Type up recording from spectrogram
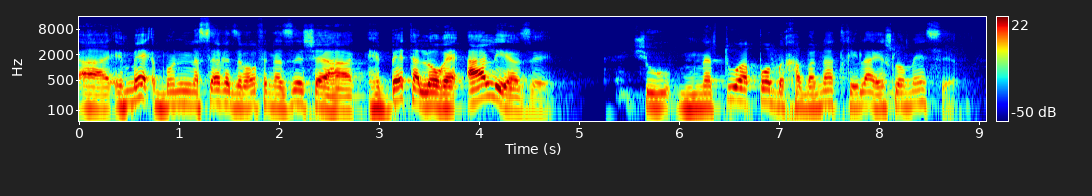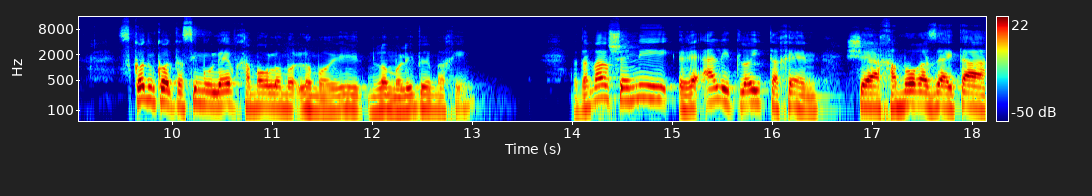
האמת, בואו ננסח את זה באופן הזה, שההיבט הלא ריאלי הזה, שהוא נטוע פה בכוונה תחילה, יש לו מסר. אז קודם כל תשימו לב, חמור לא, לא, מוליד, לא מוליד רמחים. ודבר שני, ריאלית לא ייתכן שהחמור הזה הייתה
